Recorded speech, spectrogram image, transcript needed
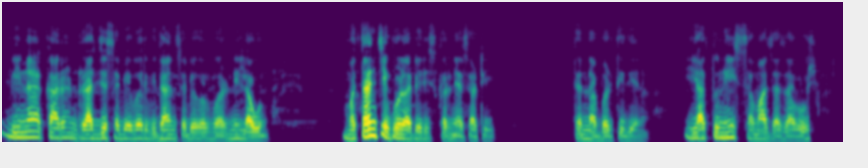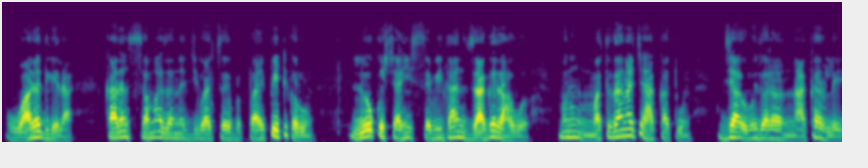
विनाकारण राज्यसभेवर विधानसभेवर वर्णी लावून मतांची गोळाबेरीज करण्यासाठी त्यांना बढती देणं. यातूनही समाजाचा रोष वाढत गेला. कारण समाजानं जीवाचं पायपीट करून लोकशाही संविधान जागं राहावं म्हणून मतदानाच्या हक्कातून ज्या उमेदवाराला नाकारले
